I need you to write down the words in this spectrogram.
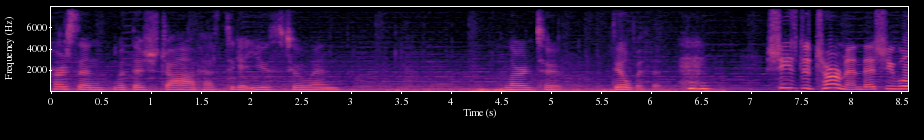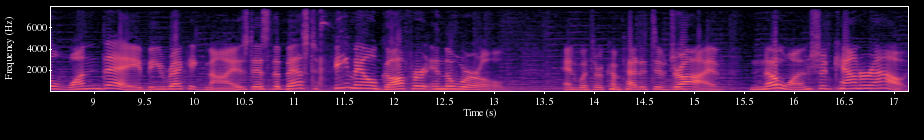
person with this job has to get used to and learn to deal with it. She's determined that she will one day be recognized as the best female golfer in the world. And with her competitive drive, no one should count her out.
